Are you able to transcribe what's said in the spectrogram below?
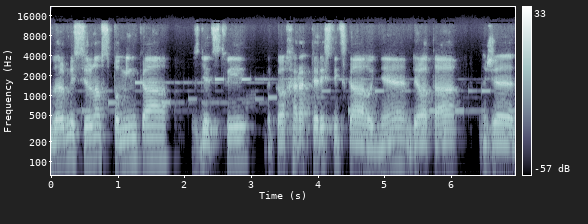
velmi silná vzpomínka z dětství, taková charakteristická hodně, byla ta, že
